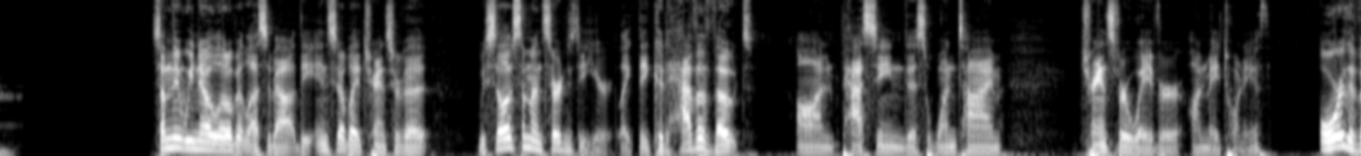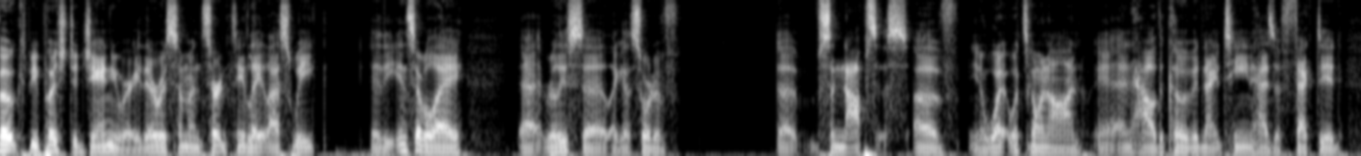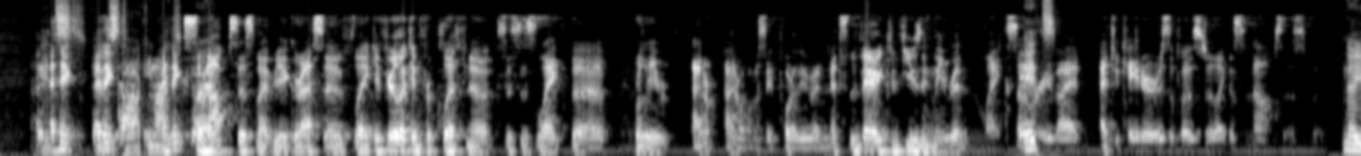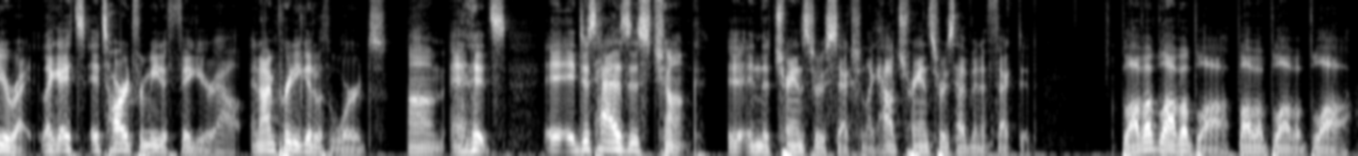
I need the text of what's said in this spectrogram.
Something we know a little bit less about the NCAA transfer vote. We still have some uncertainty here. Like they could have a vote on passing this one time transfer waiver on May 20th, or the vote could be pushed to January. There was some uncertainty late last week. Uh, the NCAA uh, released uh, like a sort of uh, synopsis of you know what what's going on and how the COVID nineteen has affected I think I think talking. I think synopsis might be aggressive. Like if you're looking for cliff notes, this is like the poorly. I don't. I don't want to say poorly written. It's the very confusingly written like summary It's- by an educator as opposed to like a synopsis. But No, you're right. Like it's it's hard for me to figure out, and I'm pretty good with words. Um, and it's it, it just has this chunk in the transfers section, like how transfers have been affected. Blah blah blah blah blah blah blah blah blah blah.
